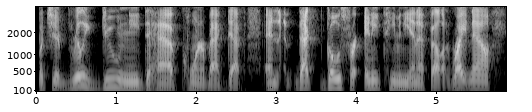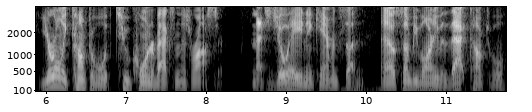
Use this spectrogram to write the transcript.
But you really do need to have cornerback depth, and that goes for any team in the NFL. And right now, you're only comfortable with two cornerbacks on this roster, and that's Joe Haden and Cameron Sutton. I know some people aren't even that comfortable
